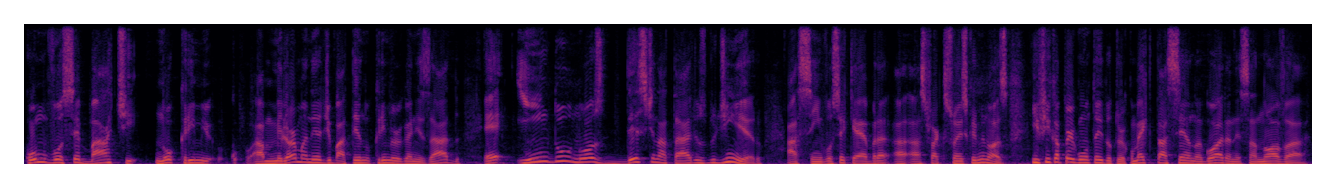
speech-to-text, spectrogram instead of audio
Como você bate no crime, a melhor maneira de bater no crime organizado é indo nos destinatários do dinheiro. Assim você quebra a, as facções criminosas. E fica a pergunta aí, doutor, como é que tá sendo agora nessa nova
